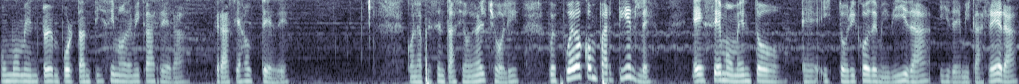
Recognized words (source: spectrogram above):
un momento importantísimo de mi carrera, gracias a ustedes, con la presentación en el Choli, pues puedo compartirles ese momento eh, histórico de mi vida y de mi carrera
